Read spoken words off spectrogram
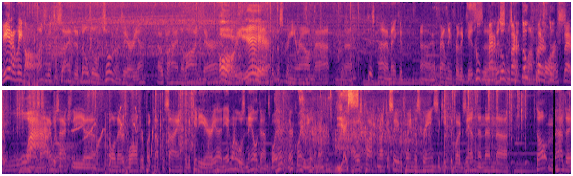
Here we go. A bunch of us decided to build a little children's area out behind the lodge there. Oh, Uh, we- yeah. Putting a screen around that and uh, just kind of make it uh, friendly for the kids. Super uh, Winston was duper cutting the lumber duper for us. duper wow. I was actually, uh, oh, there's Walter putting up the sign for the kiddie area, and he had one of those nail guns. Boy, they're, they're quite a unit, aren't they? Yes. I was caulking, like I say, between the screens to keep the bugs in, and then uh, Dalton had the,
